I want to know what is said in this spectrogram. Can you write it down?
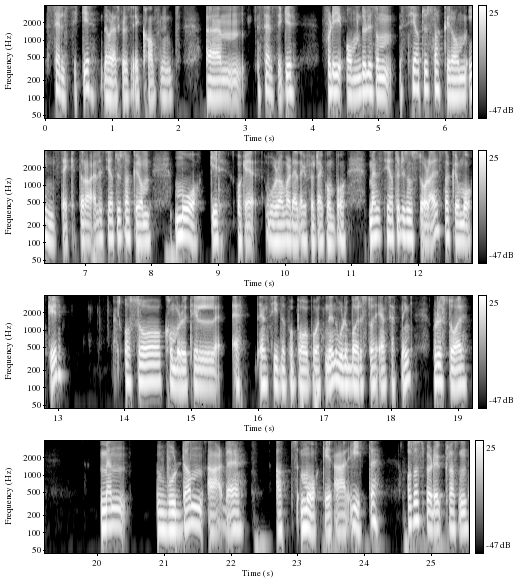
selvsikker. Det var det jeg skulle si. Confident. Um, selvsikker. Fordi om du liksom Si at du snakker om insekter, da, eller si at du snakker om måker. Ok, hvordan var det det første jeg kom på? Men si at du liksom står der, snakker om måker, og så kommer du til et, en side på powerpointen din hvor det bare står én setning, hvor det står Men hvordan er det at måker er hvite? Og så spør du klassen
